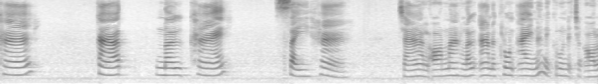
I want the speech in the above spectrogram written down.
ខាកើតនៅខែ សីហាចាល្អណាស់ឥឡូវអាននៅខ្លួនឯងណាអ្នកគ្រូអ្នកចង្អុល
